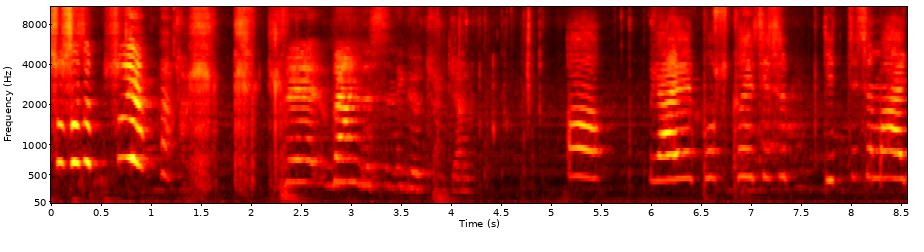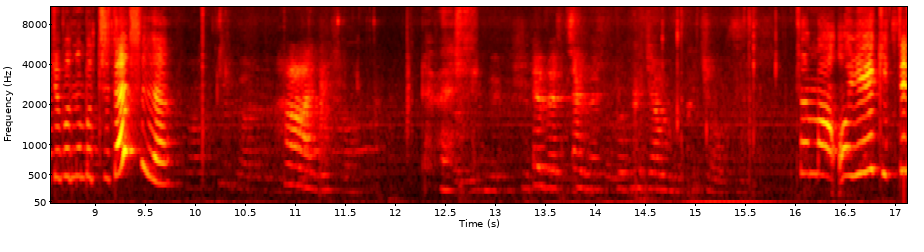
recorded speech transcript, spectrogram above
Susadım, suya. Ve ben de seni götüreceğim. Aa, yani buz kalitesi gittiyse ayrıca bana bakacak Hayır. Evet. Evet evet bakacağım bakacağım. Tamam, oraya gitti.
